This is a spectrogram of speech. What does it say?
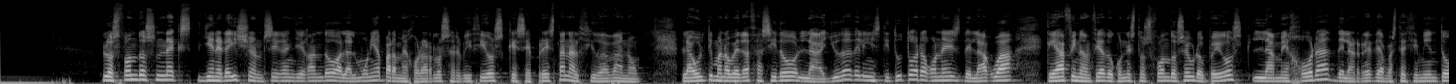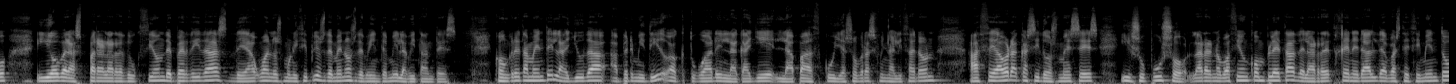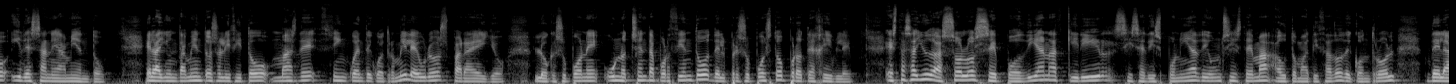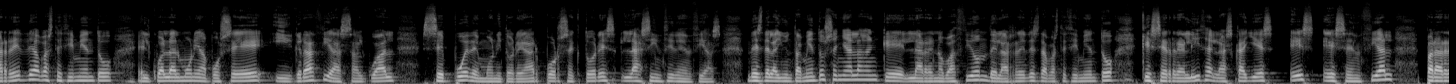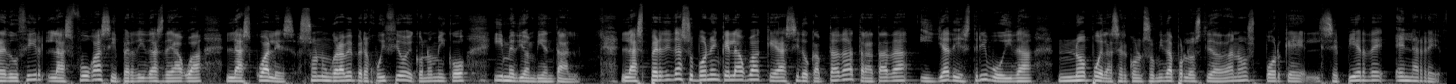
Los fondos Next Generation siguen llegando a la Almunia para mejorar los servicios que se prestan al ciudadano. La última novedad ha sido la ayuda del Instituto Aragonés del Agua, que ha financiado con estos fondos europeos la mejora de la red de abastecimiento y obras para la reducción de pérdidas de agua en los municipios de menos de 20.000 habitantes. Concretamente, la ayuda ha permitido actuar en la calle La Paz, cuyas obras finalizaron hace ahora casi dos meses y supuso la renovación completa de la red general de abastecimiento y de saneamiento. El ayuntamiento solicitó más de 54.000 euros para ello, lo que supone un 80% del presupuesto protegible. Estas ayudas solo se podían adquirir si se disponía de un sistema automatizado de control de la red de abastecimiento, el cual la Almunia posee y gracias al cual se puede monitorear por sectores las incidencias. Desde el ayuntamiento señalan que la renovación de las redes de abastecimiento que se realiza en las calles es esencial para reducir las fugas y pérdidas de agua, las cuales son un grave perjuicio económico y medioambiental. Las pérdidas suponen que el agua que ha sido captada, tratada y ya distribuida no pueda ser consumida por los ciudadanos porque se pierde en la red.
